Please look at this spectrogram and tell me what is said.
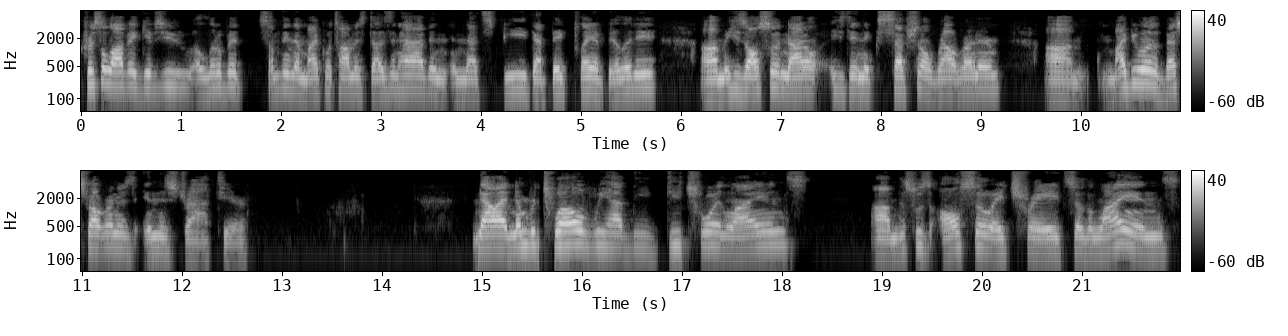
Chris Olave gives you a little bit something that Michael Thomas doesn't have, in, in that speed, that big play ability. Um, he's also not he's an exceptional route runner. Um, might be one of the best route runners in this draft here. Now at number 12, we have the Detroit Lions. Um, this was also a trade. So the Lions,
